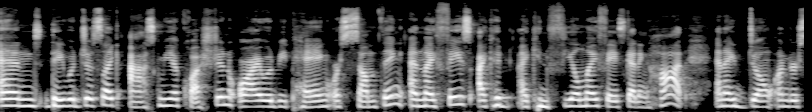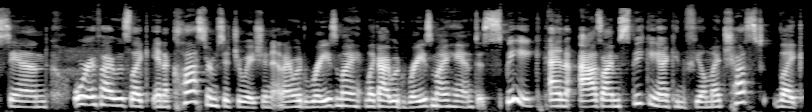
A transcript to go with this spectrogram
and they would just like ask me a question or i would be paying or something and my face i could i can feel my face getting hot and i don't understand or if i was like in a classroom situation and i would raise my like i would raise my hand to speak and as i'm speaking i can feel my chest like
